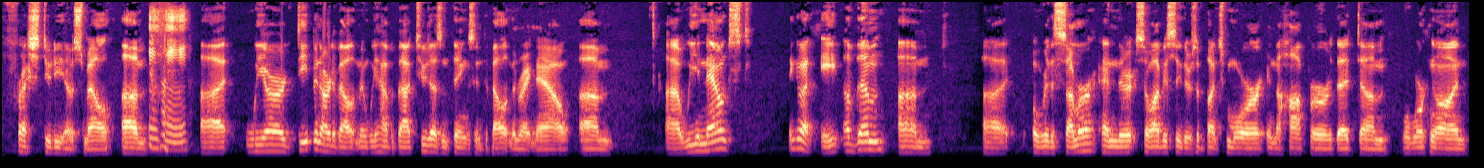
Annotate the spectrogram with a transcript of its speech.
fresh studio smell. Um, hmm uh, we are deep in our development. We have about two dozen things in development right now. Um, uh, we announced, I think, about eight of them um, uh, over the summer, and there. So obviously, there's a bunch more in the hopper that um, we're working on.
